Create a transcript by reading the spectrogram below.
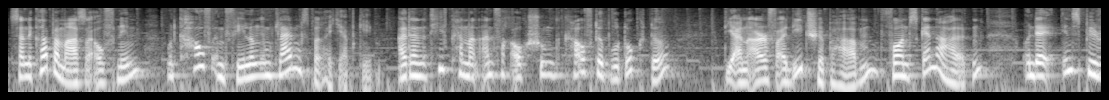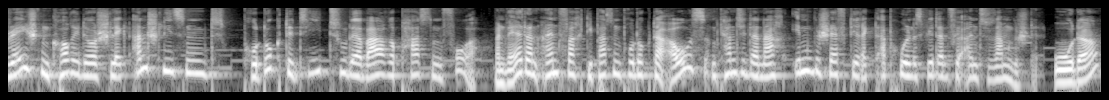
seine Körpermaße aufnehmen und Kaufempfehlungen im Kleidungsbereich abgeben. Alternativ kann man einfach auch schon gekaufte Produkte, die einen RFID-Chip haben, vor einen Scanner halten und der Inspiration Korridor schlägt anschließend Produkte, die zu der Ware passen, vor. Man wählt dann einfach die passenden Produkte aus und kann sie danach im Geschäft direkt abholen. Es wird dann für einen zusammengestellt. Oder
